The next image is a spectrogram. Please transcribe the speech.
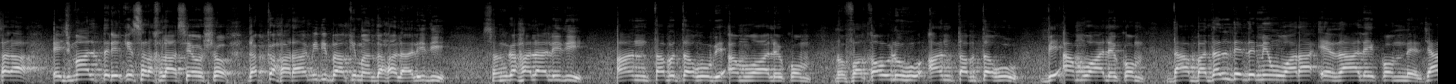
سره اجمال طریقې سره خلاصې او شو دک حرام دي باقی ماده حلال دي څنګه حلال دي ان تبتغوا باموالکم نو فقوله ان تبتغوا باموالکم دا بدل دې من وراء ذلکم نه چا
